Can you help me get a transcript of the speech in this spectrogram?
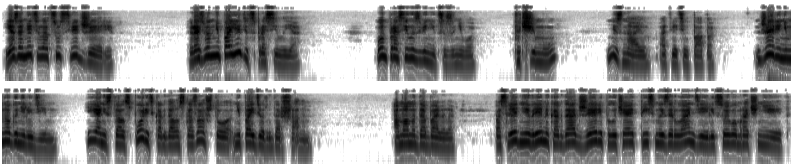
я заметила отсутствие Джерри. — Разве он не поедет? — спросила я. Он просил извиниться за него. — Почему? — Не знаю, — ответил папа. Джерри немного нелюдим, и я не стал спорить, когда он сказал, что не пойдет к Даршанам. А мама добавила, последнее время, когда Джерри получает письма из Ирландии, лицо его мрачнеет.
